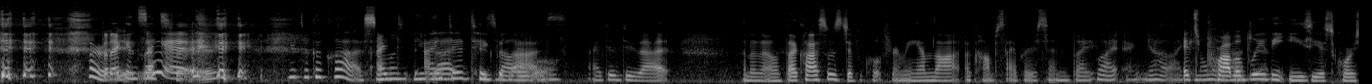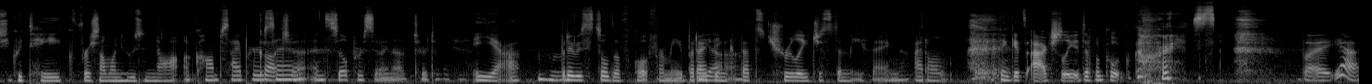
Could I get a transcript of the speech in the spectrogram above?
but I can say it. You took a class. I, I'm d- like, you- I did take the valuable. class. I did do that. I don't know. That class was difficult for me. I'm not a comp sci person, but Well, I, yeah, I it's probably imagine. the easiest course you could take for someone who's not a comp sci person. Gotcha, and still pursuing that certificate. Yeah, Mhm. but it was still difficult for me. But I Yeah. think that's truly just a me thing. I don't think it's actually a difficult course. but yeah.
